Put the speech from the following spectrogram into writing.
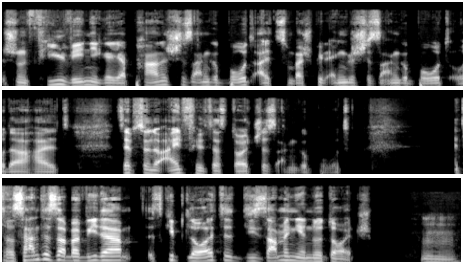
schon viel weniger japanisches Angebot als zum Beispiel englisches Angebot oder halt, selbst wenn du einfilterst, deutsches Angebot. Interessant ist aber wieder, es gibt Leute, die sammeln ja nur Deutsch. Mhm.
